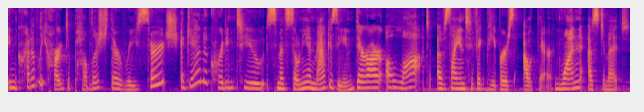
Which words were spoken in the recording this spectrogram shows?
incredibly hard to publish their research. Again, according to Smithsonian Magazine, there are a lot of scientific papers out there. One estimate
